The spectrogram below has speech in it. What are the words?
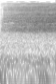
Shh.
